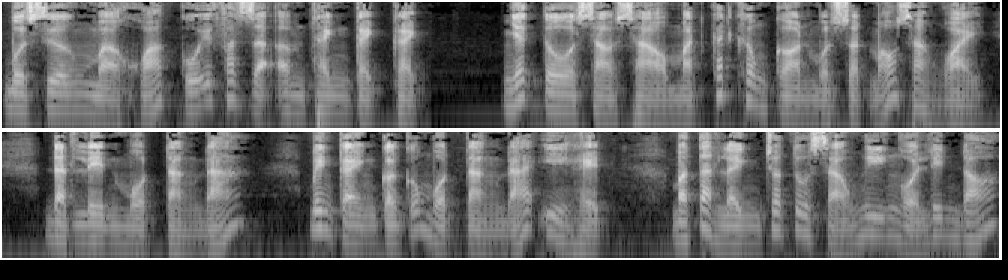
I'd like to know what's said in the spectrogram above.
Bộ xương mở khóa cũi phát ra âm thanh cạch cạch. Nhấc tô xào xào mặt cắt không còn một giọt máu ra ngoài, đặt lên một tảng đá. Bên cạnh còn có một tảng đá y hệt. Bà ta lệnh cho tô xảo nghi ngồi lên đó.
